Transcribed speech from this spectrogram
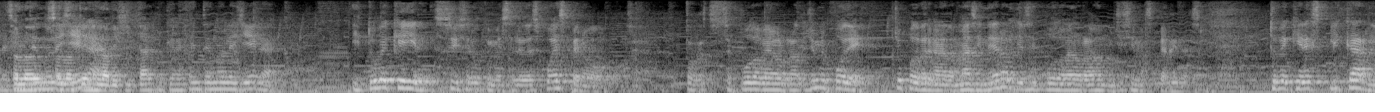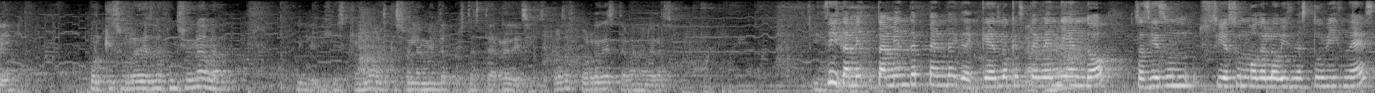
La Solo, gente no solo le tiene llega. lo digital. Porque la gente no le llega. Y tuve que ir, eso sí es algo que me salió después, pero o sea, todo esto se pudo haber ahorrado. Yo me pude, yo pude haber ganado más dinero y él se pudo haber ahorrado muchísimas pérdidas. Tuve que ir a explicarle por qué sus redes no funcionaban. Y le dije, es que no, es que solamente apostaste a redes. Si te apuestas por redes te van a ver así. Sí, también, también depende de qué es lo que esté Ajá. vendiendo. O sea, si es un, si es un modelo business to business,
